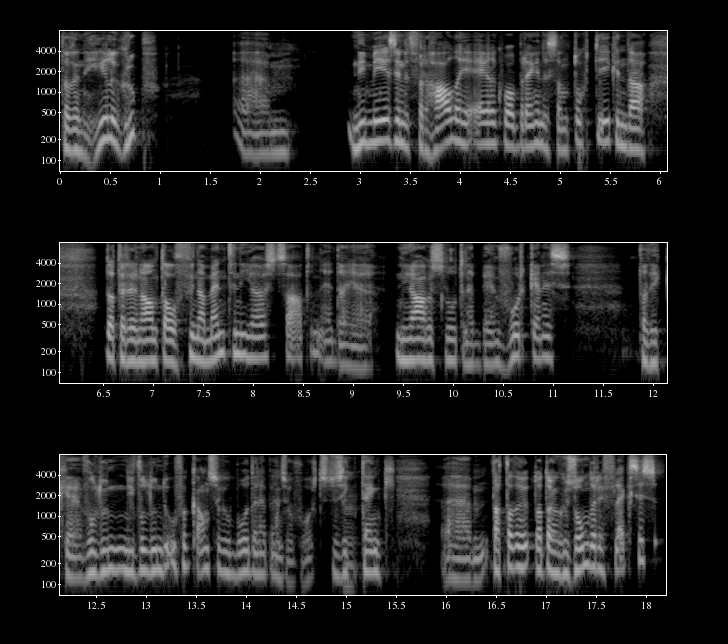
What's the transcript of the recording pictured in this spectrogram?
dat een hele groep um, niet mee is in het verhaal dat je eigenlijk wou brengen. Dus dan toch teken dat, dat er een aantal fundamenten niet juist zaten. Hè, dat je niet aangesloten hebt bij een voorkennis. Dat ik uh, voldoende, niet voldoende oefenkansen geboden heb enzovoort. Dus ik hm. denk um, dat, dat dat een gezonde reflex is.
